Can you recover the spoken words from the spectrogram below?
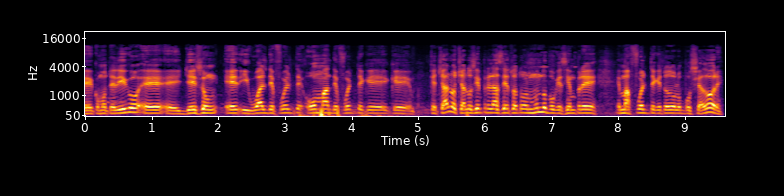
Eh, como te digo, eh, eh, Jason es igual de fuerte o más de fuerte que, que, que Charlo. Charlo siempre le hace eso a todo el mundo porque siempre es más fuerte que todos los boxeadores.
